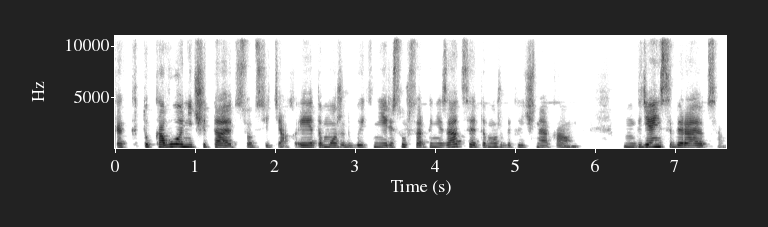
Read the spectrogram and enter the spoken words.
как, кто, кого они читают в соцсетях. И это может быть не ресурс организации, это может быть личный аккаунт. Где они собираются?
